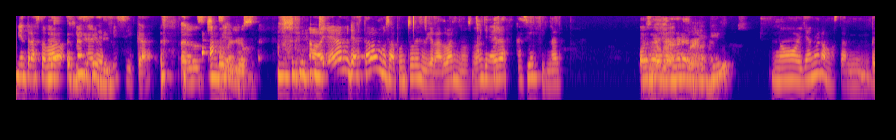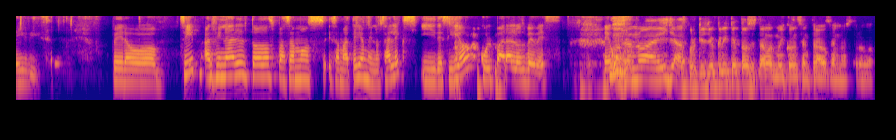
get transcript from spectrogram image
mientras tomaba las clase de física. A los 15 Obvio. años. No, ya, éramos- ya estábamos a punto de graduarnos, ¿no? Ya era casi al final. O sea, No ya no era acuerdo. baby. No, ya no éramos tan babies. Pero sí, al final todos pasamos esa materia menos Alex y decidió culpar a los bebés. De O sea, no a ellas, porque yo creí que todos estamos muy concentrados en nuestro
